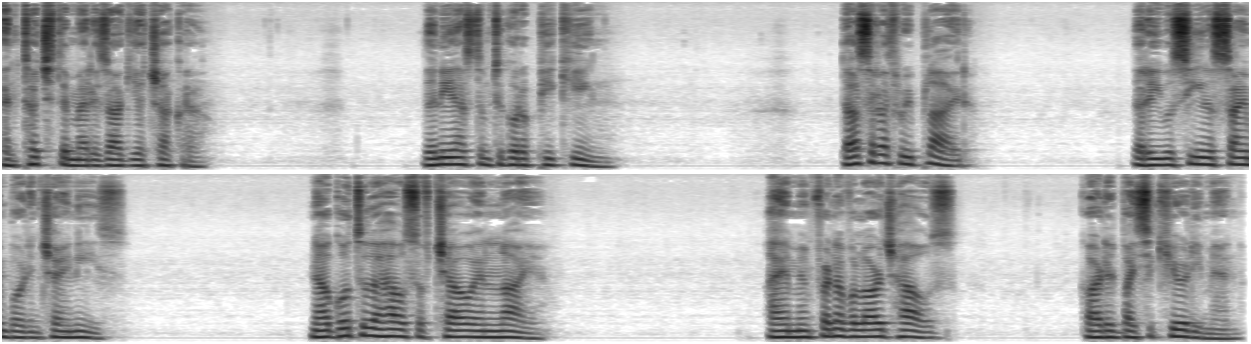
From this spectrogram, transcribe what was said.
and touched him at his Agya chakra. Then he asked him to go to Peking. Dasarath replied that he was seeing a signboard in Chinese. Now go to the house of Zhou Enlai. I am in front of a large house guarded by security men.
